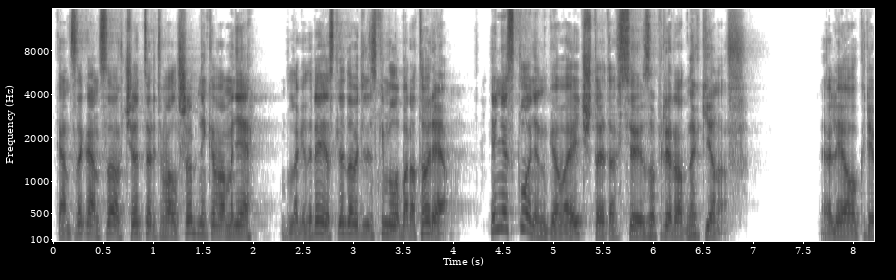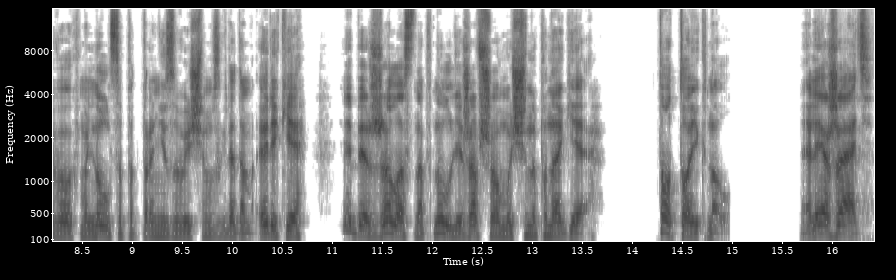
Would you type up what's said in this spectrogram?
В конце концов, четверть волшебника во мне, благодаря исследовательским лабораториям. Я не склонен говорить, что это всё из-за природных генов». Лео криво ухмыльнулся под пронизывающим взглядом Эрики и безжалостно пнул лежавшего мужчину по ноге. Тот тойкнул. «Лежать!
